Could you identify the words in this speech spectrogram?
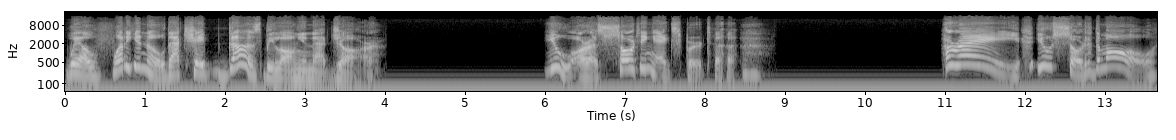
Well, what do you know? That shape does belong in that jar. You are a sorting expert. Hooray! You sorted them all.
